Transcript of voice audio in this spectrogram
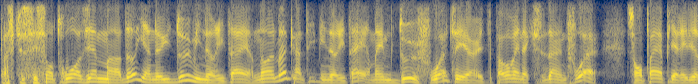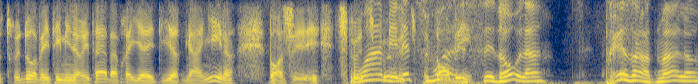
Parce que c'est son troisième mandat. Il y en a eu deux minoritaires. Normalement, quand tu es minoritaire, même deux fois, tu peux avoir un accident une fois. Son père, Pierre-Éliott Trudeau, avait été minoritaire, puis après, il a, il a gagné. Là. Bon, c'est, tu peux. Ouais, tu mais là, tu tu vois, c'est drôle, hein? Présentement, là,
